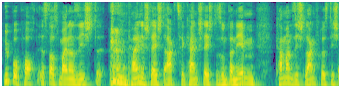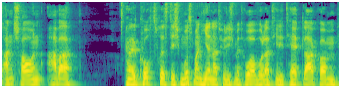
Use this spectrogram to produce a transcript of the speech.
Hypopocht ist aus meiner Sicht keine schlechte Aktie, kein schlechtes Unternehmen kann man sich langfristig anschauen, aber äh, Kurzfristig muss man hier natürlich mit hoher Volatilität klarkommen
